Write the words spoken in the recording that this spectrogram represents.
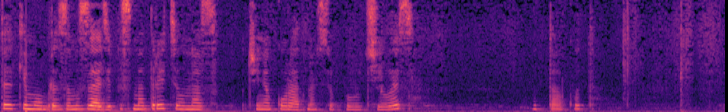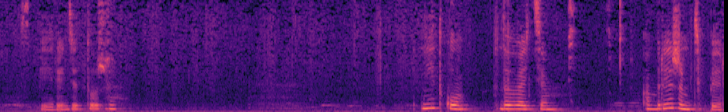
Таким образом сзади посмотрите у нас очень аккуратно все получилось. Вот так вот. Спереди тоже. Нитку давайте обрежем теперь.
